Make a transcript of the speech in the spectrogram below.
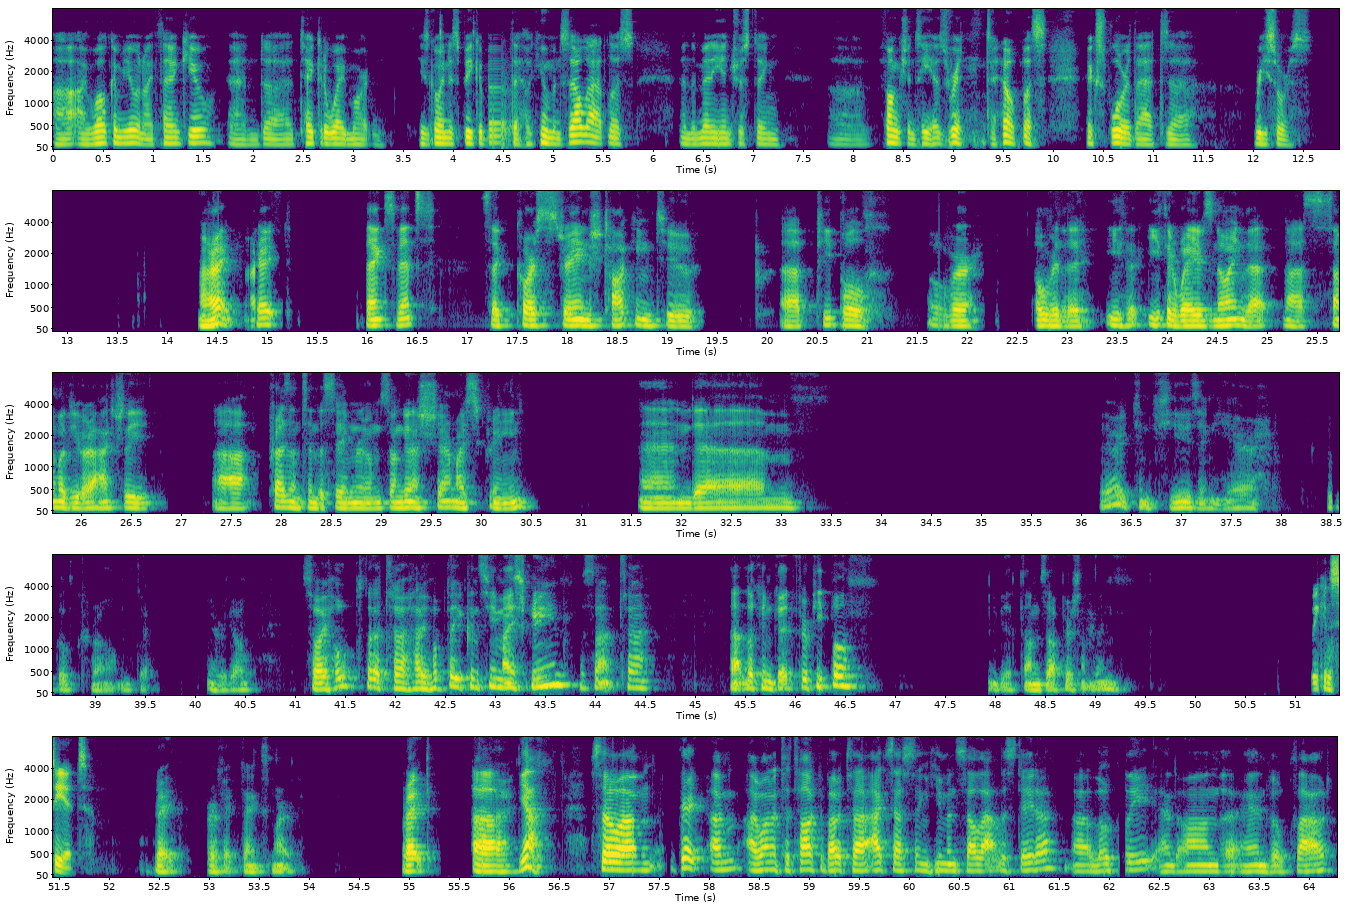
uh, I welcome you and I thank you and uh, take it away, Martin. He's going to speak about the Human Cell Atlas and the many interesting uh, functions he has written to help us explore that uh, resource. All right, great. Thanks, Vince. It's of course strange talking to uh, people over over the ether, ether waves, knowing that uh, some of you are actually uh, present in the same room. So I'm going to share my screen. And um, very confusing here. Google Chrome. There, there we go. So I hope that uh, I hope that you can see my screen. Is that uh, that looking good for people? Maybe a thumbs up or something. We can see it. Great, perfect. Thanks, Mark. Right. Uh, yeah, so um, great. Um, I wanted to talk about uh, accessing human cell atlas data uh, locally and on the Anvil cloud.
